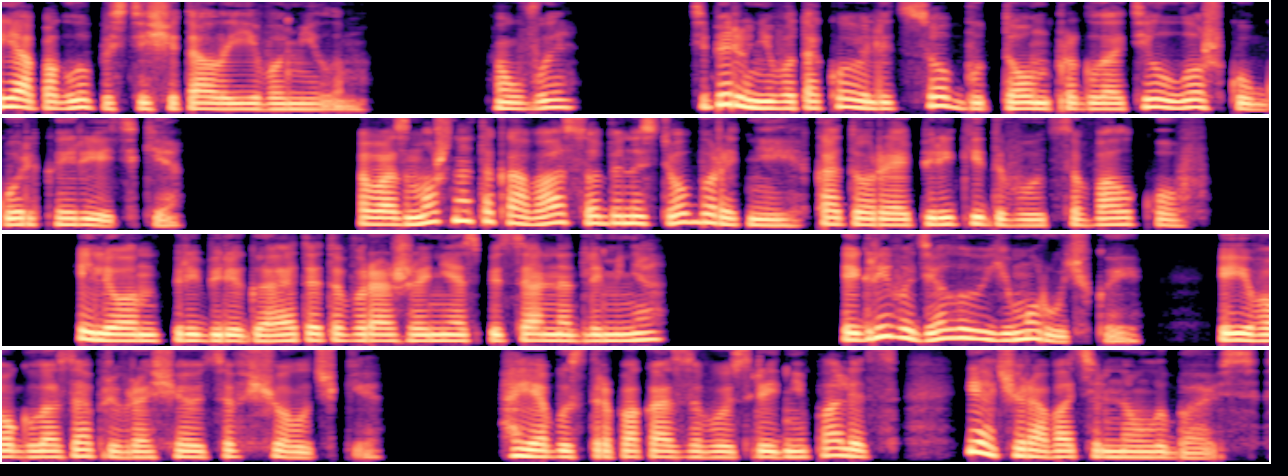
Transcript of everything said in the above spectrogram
и я по глупости считала его милым. Увы, теперь у него такое лицо, будто он проглотил ложку горькой редьки. Возможно, такова особенность оборотней, которые перекидываются в волков. Или он приберегает это выражение специально для меня? Игриво делаю ему ручкой, и его глаза превращаются в щелочки. А я быстро показываю средний палец и очаровательно улыбаюсь.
